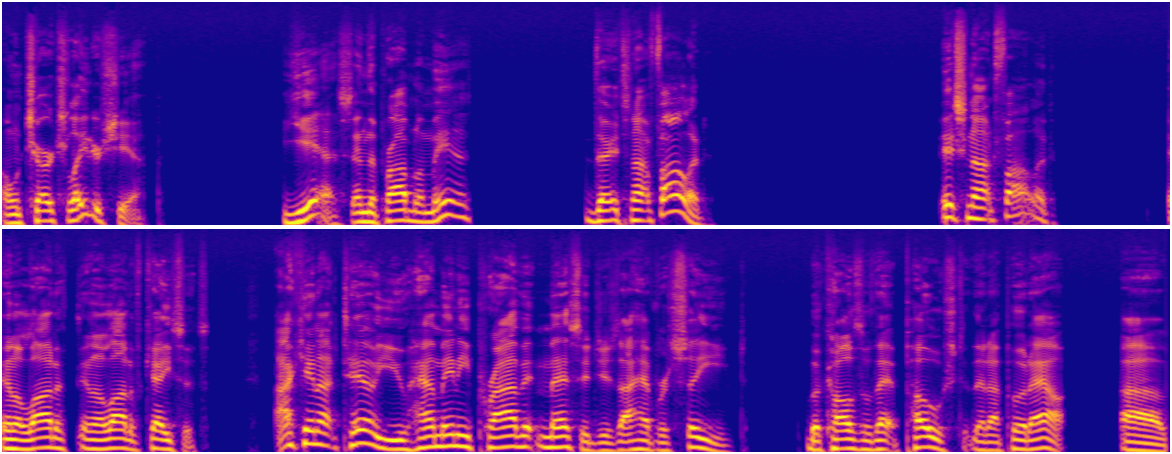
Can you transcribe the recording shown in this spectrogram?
on church leadership. Yes. And the problem is that it's not followed. It's not followed in a lot of in a lot of cases. I cannot tell you how many private messages I have received because of that post that I put out uh,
